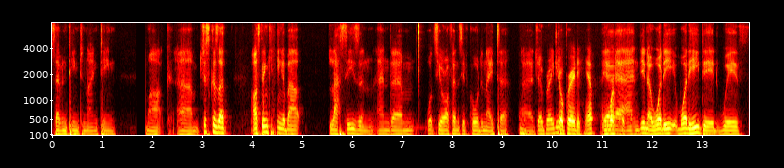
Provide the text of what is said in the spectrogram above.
17 to 19 mark. Um, just because I I was thinking about last season and um, what's your offensive coordinator uh, Joe Brady. Joe Brady, yep. yeah, and you know what he what he did with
